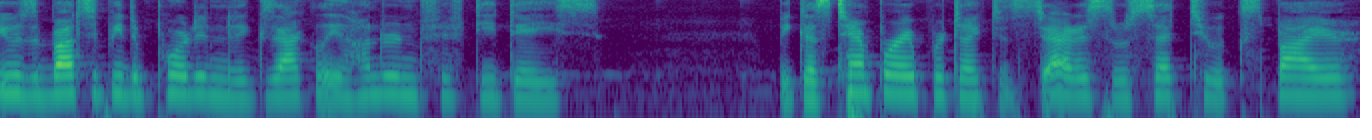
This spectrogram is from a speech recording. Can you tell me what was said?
She was about to be deported in exactly 150 days. Because temporary protected status was set to expire,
